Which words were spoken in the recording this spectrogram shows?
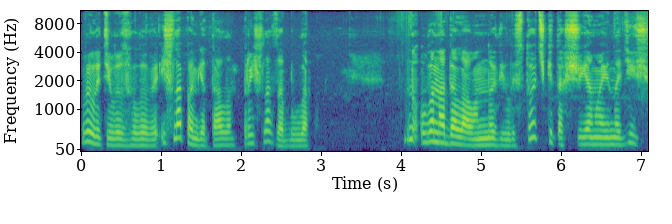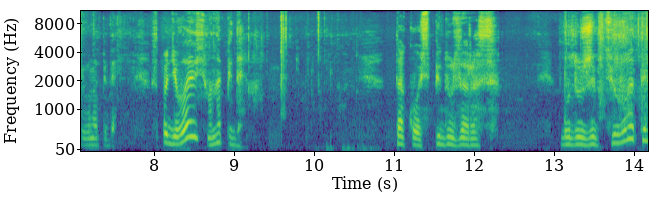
Вилетіло з голови. Ішла, пам'ятала, прийшла, забула. Ну, вона дала он нові листочки, так що я маю надію, що вона піде. Сподіваюсь, вона піде. Так ось піду зараз, буду живцювати,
